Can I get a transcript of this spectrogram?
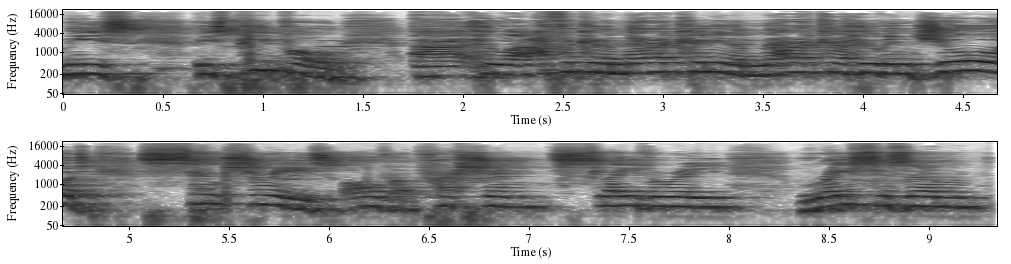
These, these people uh, who are African American in America who've endured centuries of oppression, slavery, racism,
